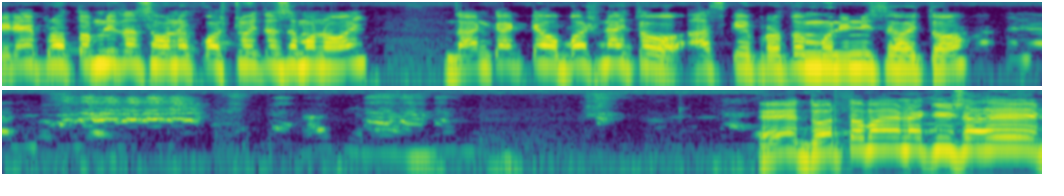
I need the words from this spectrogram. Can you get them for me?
এটাই প্রথম নিতেছে, অনেক কষ্ট হইতেছে মনে হয়। ধান কাটতে অভ্যাস নাই তো? আজকে প্রথম মুড়ি নিছে হয়তো। এ, ধরতে মায় নাকি শাহেন?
